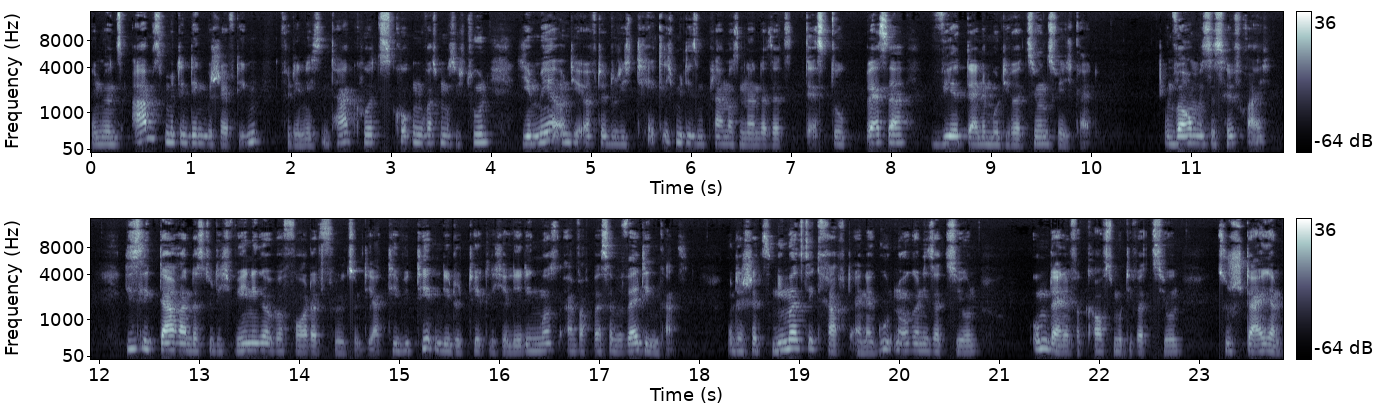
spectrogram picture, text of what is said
Wenn wir uns abends mit den Dingen beschäftigen, für den nächsten Tag kurz gucken, was muss ich tun, je mehr und je öfter du dich täglich mit diesem Plan auseinandersetzt, desto besser wird deine Motivationsfähigkeit. Und warum ist es hilfreich? Dies liegt daran, dass du dich weniger überfordert fühlst und die Aktivitäten, die du täglich erledigen musst, einfach besser bewältigen kannst. Unterschätze niemals die Kraft einer guten Organisation, um deine Verkaufsmotivation zu steigern.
